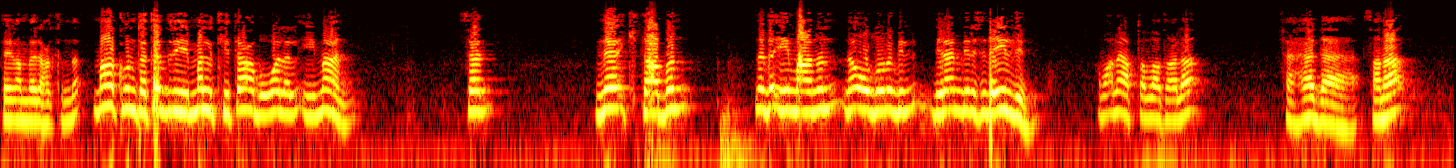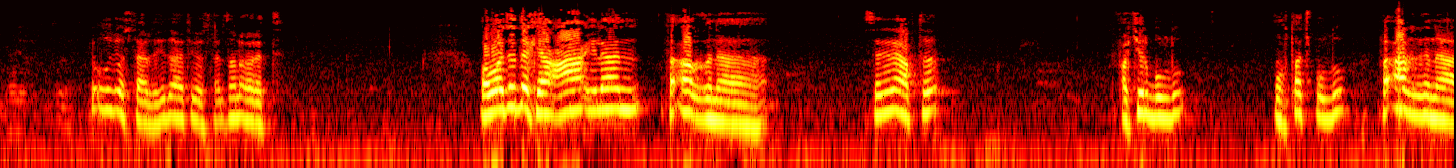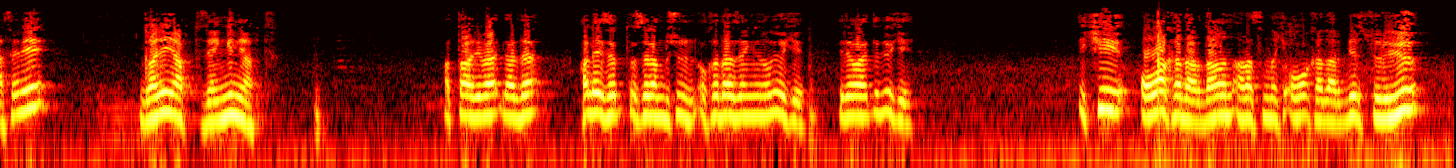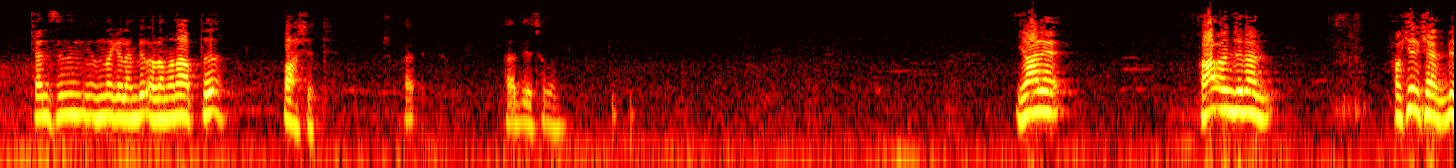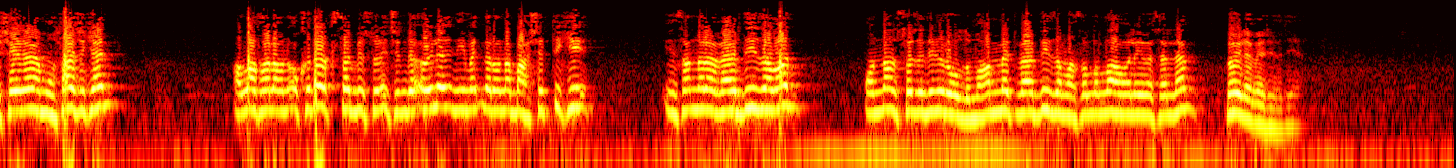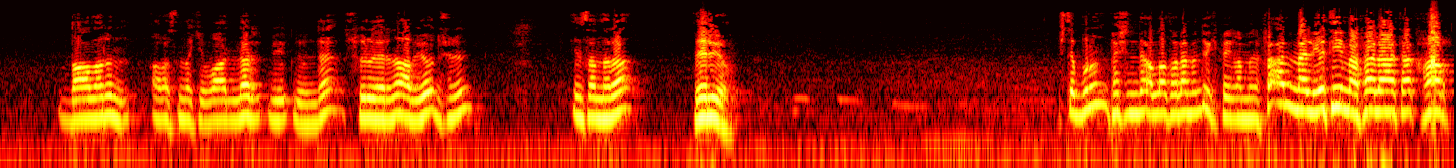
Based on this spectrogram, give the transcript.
peygamberi hakkında ma kunte tedri mel kitabu velel iman sen ne kitabın ne de imanın ne olduğunu bilen birisi değildin. Ama ne yaptı allah Teala? Feheda. Sana yolu gösterdi, hidayeti gösterdi, sana öğretti. وَوَجَدَكَ عَائِلًا فَأَغْنَى Seni ne yaptı? Fakir buldu, muhtaç buldu. فَأَغْنَى Seni gani yaptı, zengin yaptı. Hatta rivayetlerde Aleyhisselatü Vesselam düşünün o kadar zengin oluyor ki bir rivayette diyor ki iki ova kadar dağın arasındaki ova kadar bir sürüyü kendisinin yanına gelen bir adama ne yaptı? Bahşetti. Şu perde, perdeyi açalım. Yani daha önceden fakirken, bir şeylere muhtaç iken Allah Teala onu o kadar kısa bir süre içinde öyle nimetler ona bahşetti ki insanlara verdiği zaman ondan söz edilir oldu. Muhammed verdiği zaman sallallahu aleyhi ve sellem böyle veriyor diye. Dağların arasındaki vadiler büyüklüğünde sürüleri ne yapıyor? Düşünün. insanlara veriyor. İşte bunun peşinde Allah Teala diyor ki peygamberine فَاَمَّ الْيَت۪يمَ فَلَا تَقْهَرْ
